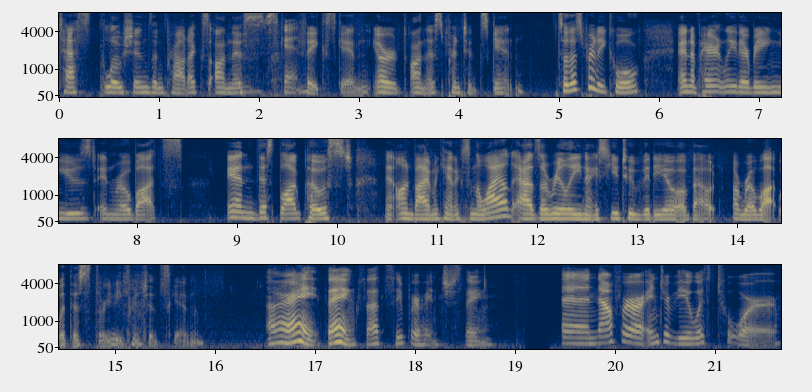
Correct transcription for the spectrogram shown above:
test lotions and products on this skin. fake skin or on this printed skin. So that's pretty cool. And apparently, they're being used in robots. And this blog post on biomechanics in the wild as a really nice YouTube video about a robot with this 3D printed skin. All right, thanks. That's super interesting. And now for our interview with Thor.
